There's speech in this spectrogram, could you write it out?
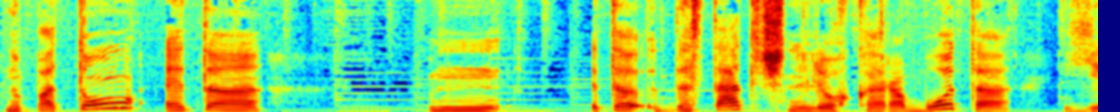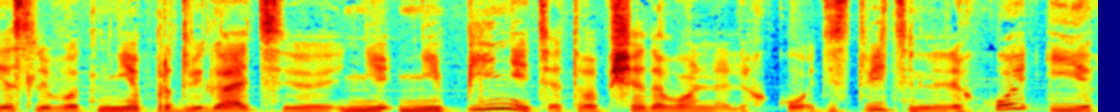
но потом это, это достаточно легкая работа, если вот не продвигать, э, не, не пинить, это вообще довольно легко, действительно легко. И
